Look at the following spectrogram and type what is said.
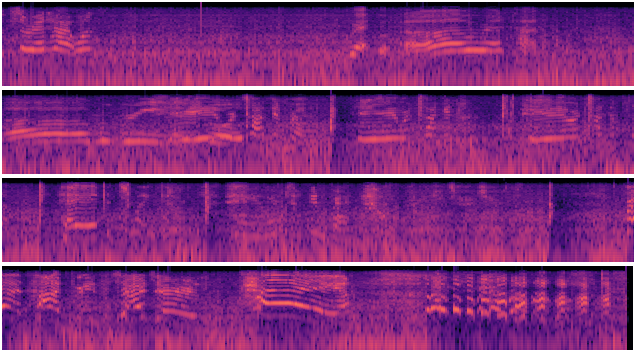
What's the red hat one? Red, oh, red hat.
